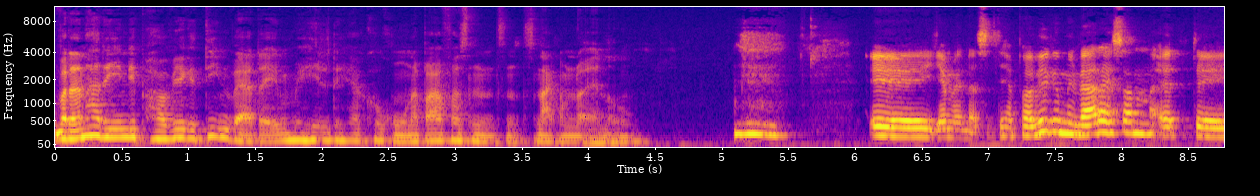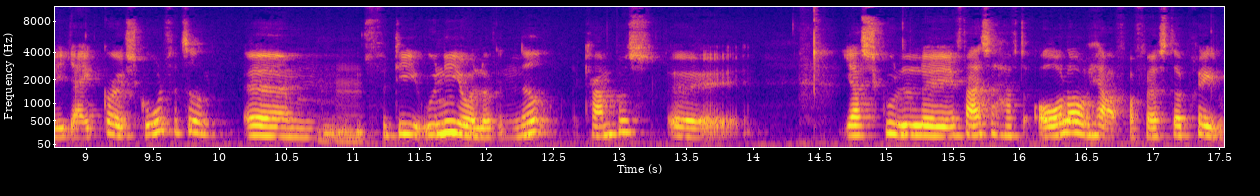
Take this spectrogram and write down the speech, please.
hvordan har det egentlig påvirket din hverdag med hele det her corona? Bare for sådan, sådan snakke om noget andet. Øh, jamen altså, det har påvirket min hverdag sådan, at øh, jeg ikke går i skole for tiden. Øhm, mm. Fordi uni jo er lukket ned, campus. Øh, jeg skulle øh, faktisk have haft overlov her fra 1. april.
